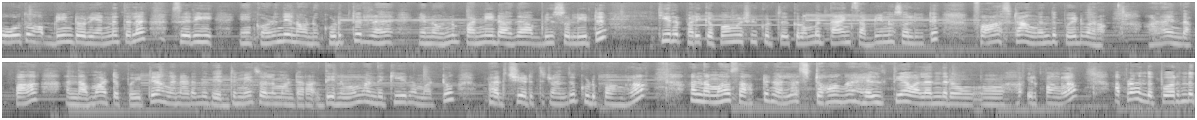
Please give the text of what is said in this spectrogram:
போதும் அப்படின்ற ஒரு எண்ணத்தில் சரி என் குழந்தைய நான் ஒன்று கொடுத்துட்றேன் என்னை ஒன்றும் பண்ணிடாத அப்படின்னு சொல்லிட்டு கீரை பறிக்க பெர்மிஷன் கொடுத்ததுக்கு ரொம்ப தேங்க்ஸ் அப்படின்னு சொல்லிட்டு ஃபாஸ்ட்டாக அங்கேருந்து போயிட்டு வரான். ஆனால் இந்த அப்பா அந்த அம்மாட்ட போயிட்டு அங்கே நடந்தது எதுவுமே சொல்ல மாட்டாராம். தினமும் அந்த கீரை மட்டும் பறித்து எடுத்துகிட்டு வந்து கொடுப்பாங்களாம். அந்த அம்மா சாப்பிட்டு நல்லா ஸ்ட்ராங்காக ஹெல்த்தியாக வளர்ந்துடும் இருப்பாங்களாம் அப்புறம் அந்த பிறந்த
